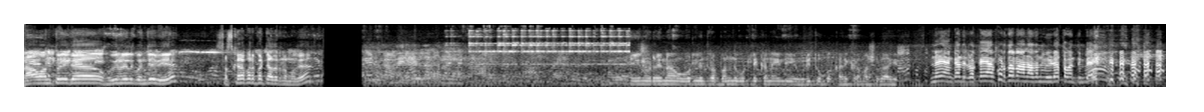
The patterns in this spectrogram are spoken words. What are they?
ನಾವಂತೂ ಈಗ ಹೂವಿನಳ್ಳಿಗೆ ಬಂದೇವಿ. ಸಬ್ಸ್ಕ್ರೈಬರ್ ಬೆಟ್ಟ ಆದ್ರೆ ನಮಗೆ. ಈಗ ನೋಡ್ರಿ ನಾವು ಊರ್ಲಿಂತ್ರ ಬಂದು ಹುಟ್ಲಿಕ್ಕನ ಇಲ್ಲಿ ಉಡಿ ತುಂಬ ಕಾರ್ಯಕ್ರಮ ಶುರು ಆಗಿದೆ. ಹಂಗಂದ್ರೆ ರೊಕ್ಕ ಯಾರು ಕೊಡ್ತಾರ ನಾನು ಅದನ್ನ ವಿಡಿಯೋ ತಗೊಂತೀನಿ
